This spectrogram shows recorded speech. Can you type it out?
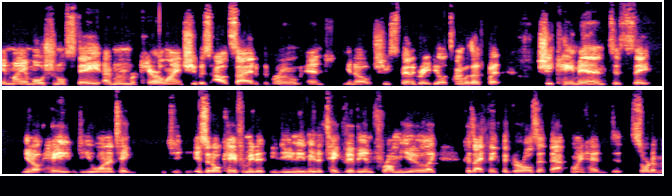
in my emotional state i remember caroline she was outside of the room and you know she spent a great deal of time with us but she came in to say you know hey do you want to take is it okay for me to do you need me to take vivian from you like because i think the girls at that point had sort of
